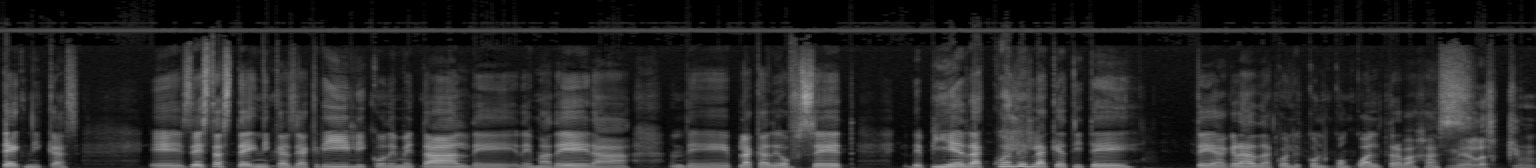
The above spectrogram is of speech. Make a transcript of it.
técnicas es de estas técnicas de acrílico, de metal, de, de, madera, de placa de offset, de piedra, ¿cuál es la que a ti te, te agrada? ¿Cuál, con, ¿Con cuál trabajas? Mira, las que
